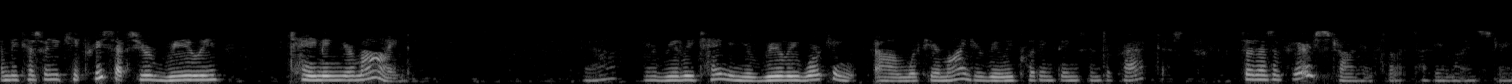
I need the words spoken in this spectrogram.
And because when you keep precepts, you're really taming your mind. Yeah? You're really taming, you're really working um, with your mind, you're really putting things into practice. So it has a very strong influence on your mind stream.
